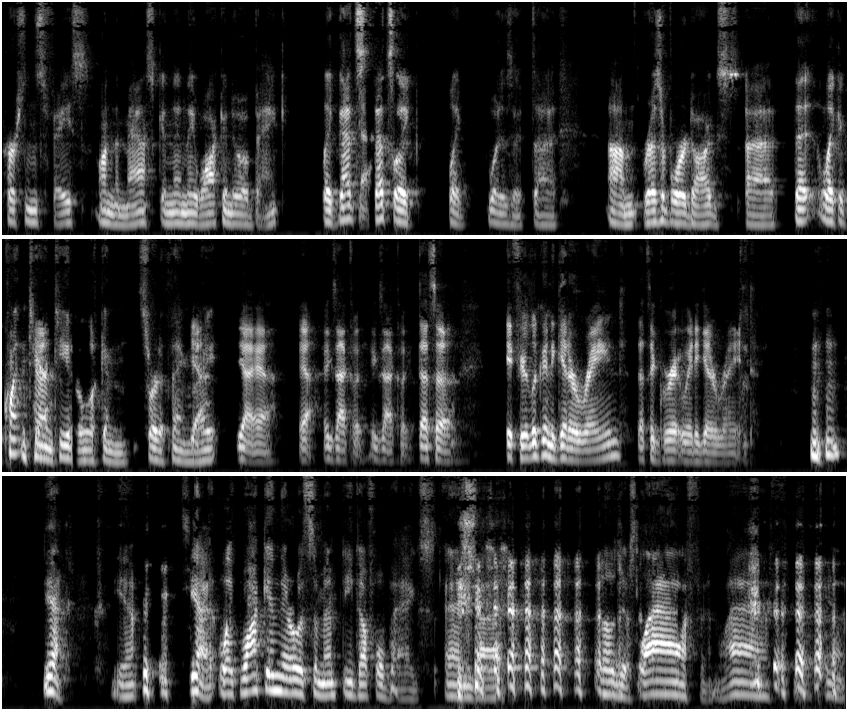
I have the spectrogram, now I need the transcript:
person's face on the mask and then they walk into a bank like that's yeah. that's like like what is it uh um reservoir dogs uh that like a quentin tarantino yeah. looking sort of thing yeah. right yeah yeah yeah exactly exactly that's a if you're looking to get arraigned that's a great way to get arraigned mm-hmm. yeah yeah yeah like walk in there with some empty duffel bags and uh, they'll just laugh and laugh and, yeah.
